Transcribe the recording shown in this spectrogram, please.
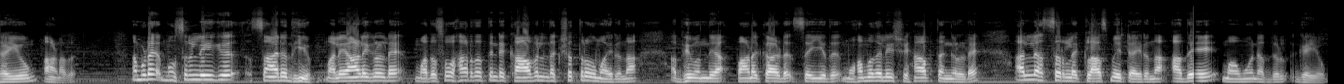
ഖയൂം ആണത്. നമ്മുടെ മുസ്ലിം ലീഗ് സാരഥിയും മലയാളികളുടെ മതസൗഹാർദ്ദത്തിന്റെ കാവൽ നക്ഷത്രവുമായിരുന്ന അഭിമന്യ പാണക്കാട് സയ്യിദ് മുഹമ്മദ് അലി ഷിഹാബ് തങ്ങളുടെ അൽ അസറിലെ ക്ലാസ്മേറ്റ് ആയിരുന്ന അതേ മൗമൂൻ അബ്ദുൽ ഖയൂം.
